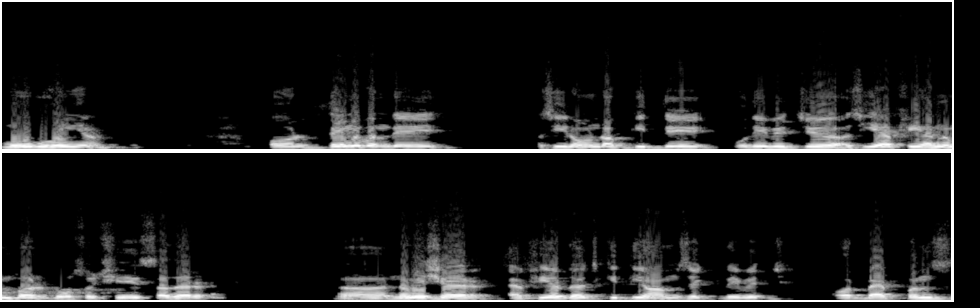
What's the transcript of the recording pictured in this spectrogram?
ਮੂਵ ਹੋਈਆਂ। ਔਰ ਤਿੰਨ ਬੰਦੇ ਅਸੀਂ ਰਾਉਂਡ ਅਪ ਕੀਤੇ। ਉਹਦੇ ਵਿੱਚ ਅਸੀਂ ਐਫਆਰ ਨੰਬਰ 206 ਸਦਰ ਨਵੇਂ ਸ਼ਹਿਰ ਐਫਆਰ ਦਰਜ ਕੀਤੀ ਆਰਮਸ ਐਕਟ ਦੇ ਵਿੱਚ ਔਰ ਵੈਪਨਸ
